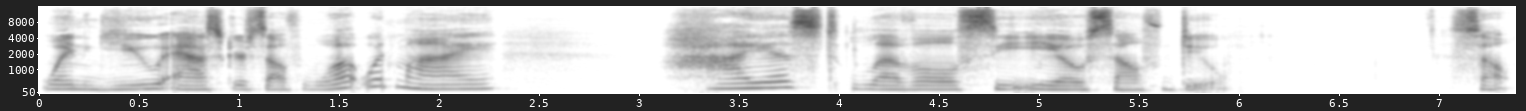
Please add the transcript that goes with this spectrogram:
when you ask yourself, what would my highest level CEO self do? So,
